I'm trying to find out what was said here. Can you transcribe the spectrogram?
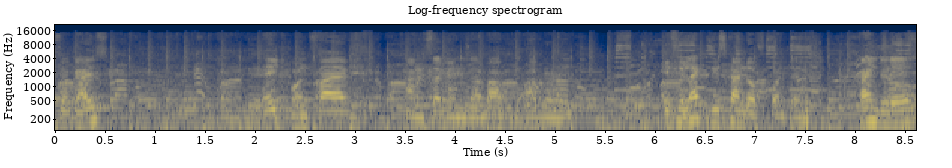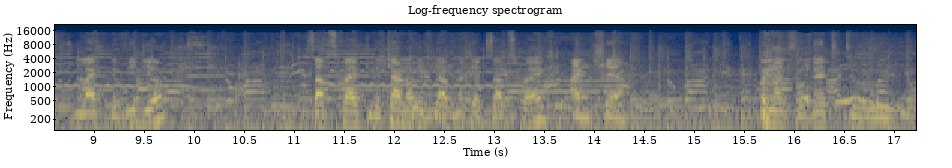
So guys, 8.5 and 7 is above the average. If you like this kind of content, kindly like the video, subscribe to the channel if you have not yet subscribed, and share. Do not forget to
